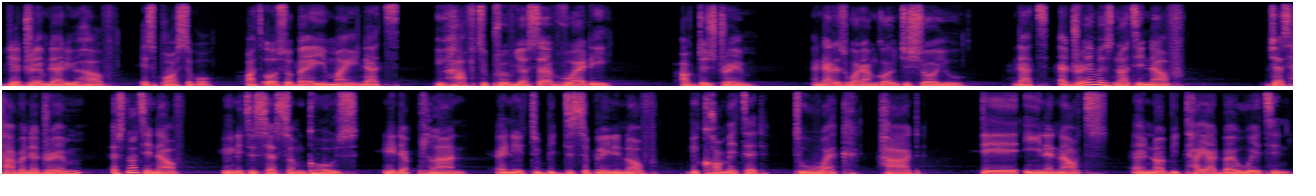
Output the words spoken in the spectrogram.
Your dream that you have is possible, but also bear in mind that you have to prove yourself worthy of this dream. And that is what I'm going to show you that a dream is not enough. Just having a dream is not enough. You need to set some goals. You need a plan. You need to be disciplined enough, be committed to work hard day in and out and not be tired by waiting.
